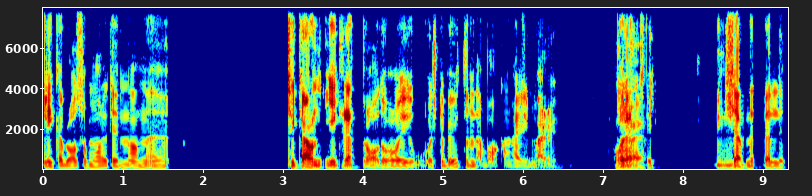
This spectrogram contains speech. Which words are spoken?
lika bra som året innan. Eh, Tycker han gick rätt bra då i årsdebuten där bakom. På Håller rätt med. Mm. Kändes väldigt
